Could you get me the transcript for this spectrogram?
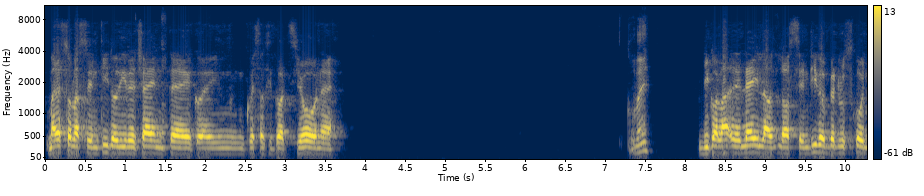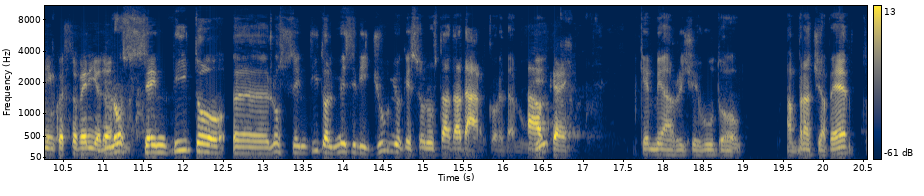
Ma adesso l'ha sentito di recente in questa situazione? Com'è? Dico, lei l'ha sentito Berlusconi in questo periodo? L'ho sentito, eh, sentito, al mese di giugno che sono stato ad Arcore da lui. Ah, ok. Che mi ha ricevuto a braccia aperte.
